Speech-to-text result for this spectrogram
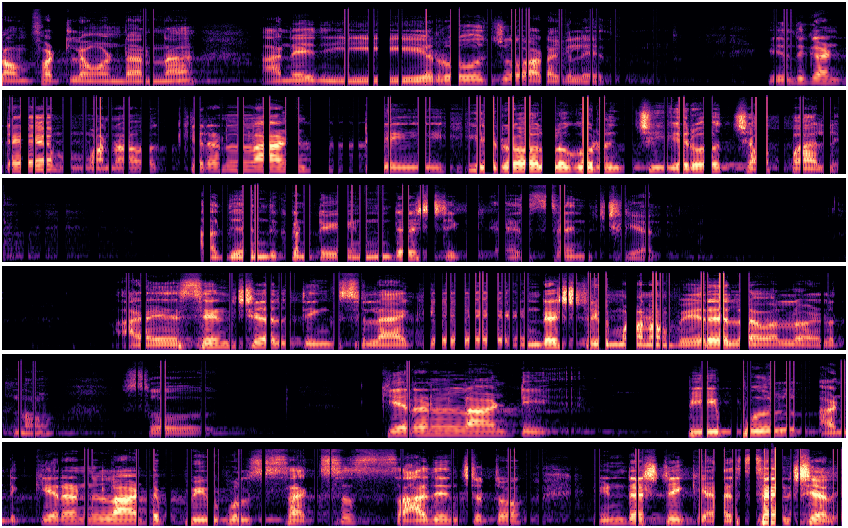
కంఫర్ట్లో ఉండాలన్నా అనేది ఏ రోజు అడగలేదు. ఎందుకంటే మన కిరణ్ లాంటి హీరోల గురించి ఈరోజు చెప్పాలి. అది ఎందుకంటే ఇండస్ట్రీకి ఎసెన్షియల్ ఆ ఎసెన్షియల్ థింగ్స్ లేకే ఇండస్ట్రీ మనం వేరే లెవెల్లో వెళుతున్నాం సో కిరణ్ లాంటి పీపుల్ అండ్ కిరణ్ లాంటి పీపుల్ సక్సెస్ సాధించటం ఇండస్ట్రీకి ఎసెన్షియల్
